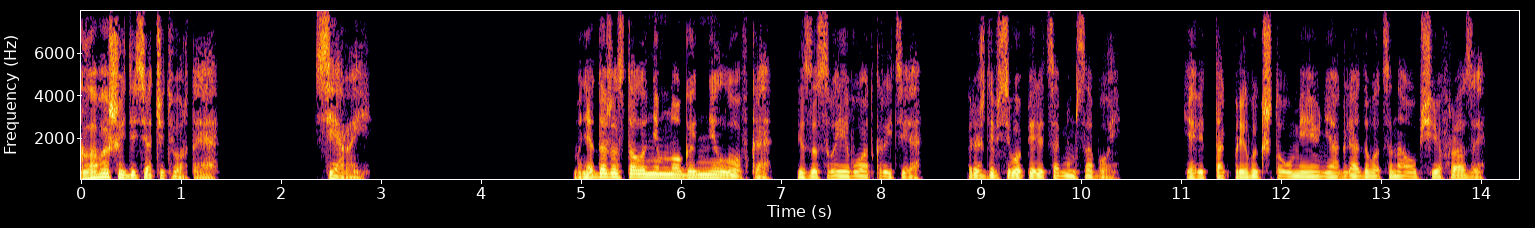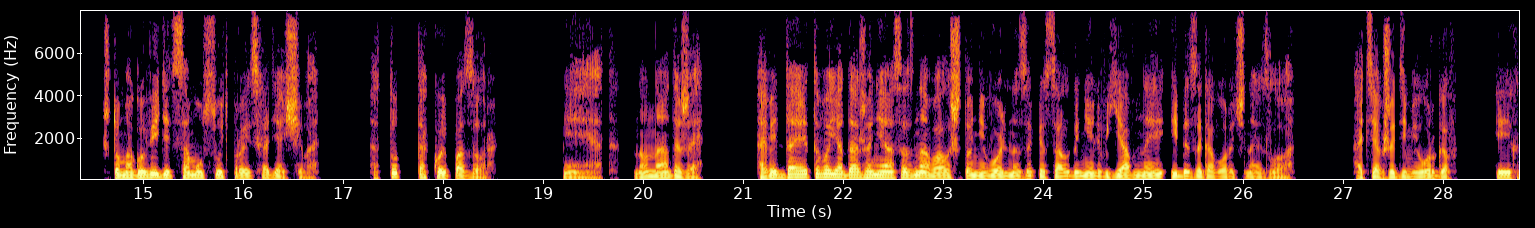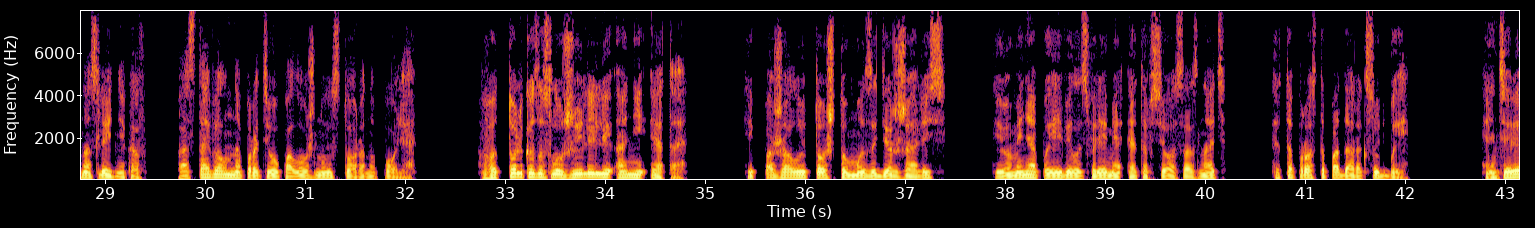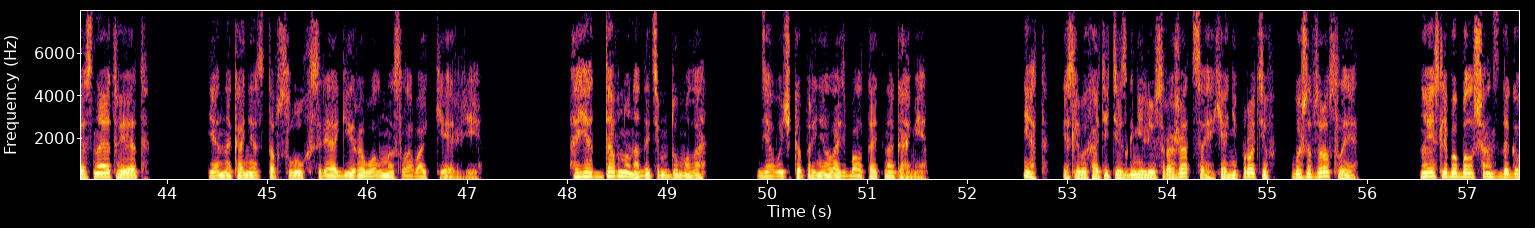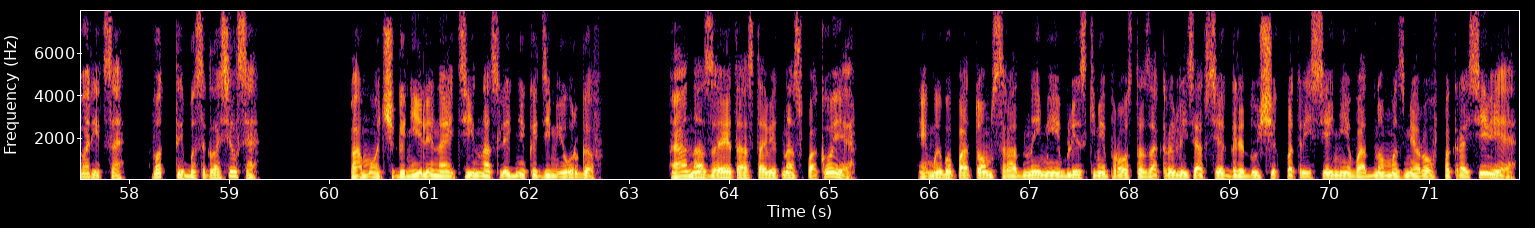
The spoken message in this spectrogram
Глава 64. Серый. Мне даже стало немного неловко из-за своего открытия, прежде всего перед самим собой. Я ведь так привык, что умею не оглядываться на общие фразы, что могу видеть саму суть происходящего. А тут такой позор. Нет, ну надо же. А ведь до этого я даже не осознавал, что невольно записал гниль в явное и безоговорочное зло. А тех же демиургов и их наследников поставил на противоположную сторону поля. Вот только заслужили ли они это? И, пожалуй, то, что мы задержались, и у меня появилось время это все осознать, это просто подарок судьбы. Интересный ответ. Я наконец-то вслух среагировал на слова Керри. А я давно над этим думала. Девочка принялась болтать ногами. Нет, если вы хотите с гнилью сражаться, я не против, вы же взрослые. Но если бы был шанс договориться, вот ты бы согласился? Помочь гнили найти наследника демиургов? А она за это оставит нас в покое? И мы бы потом с родными и близкими просто закрылись от всех грядущих потрясений в одном из миров покрасивее?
